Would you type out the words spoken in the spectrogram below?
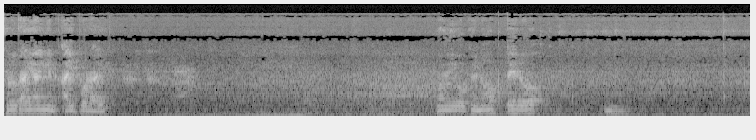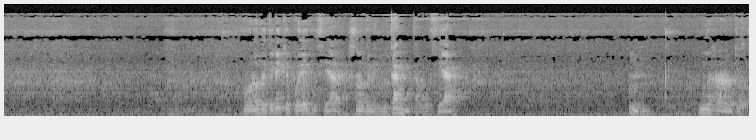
Creo que hay alguien ahí por ahí. No digo que no, pero... Como lo que tiene que puede bucear. Es lo que me encanta, bucear. Hmm. Muy raro todo.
